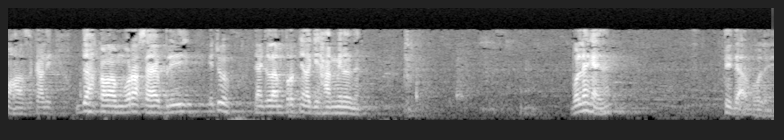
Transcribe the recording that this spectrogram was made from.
Mahal sekali. Udah kalau murah saya beli itu yang dalam perutnya lagi hamil. Boleh nggak ya? Tidak boleh.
